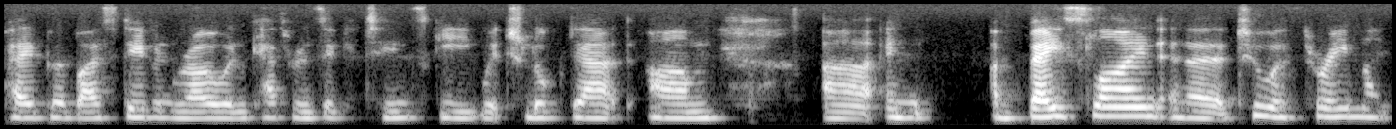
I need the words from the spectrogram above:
paper by Steven Rowe and Katherine Zukotynski, which looked at um, uh, in a baseline and a two or three month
